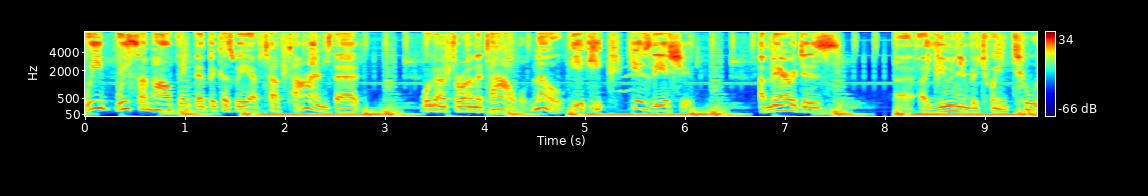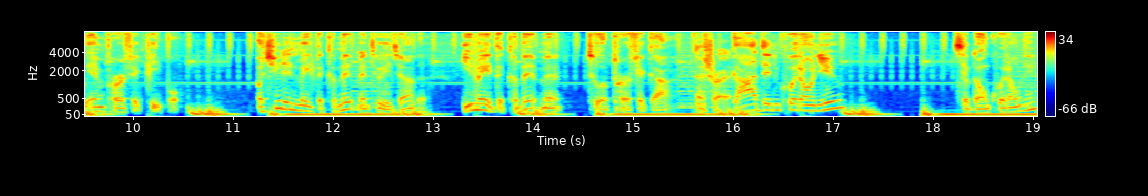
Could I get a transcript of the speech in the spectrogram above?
we we somehow think that because we have tough times that we're going to throw in the towel. No. He, he, here's the issue. A marriage is a, a union between two imperfect people. But you didn't make the commitment to each other. You made the commitment to a perfect God. That's right. God didn't quit on you, so don't quit on him.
